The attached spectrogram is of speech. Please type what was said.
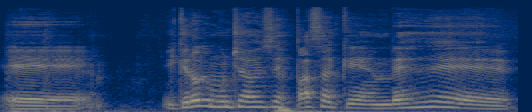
Eh, y creo que muchas veces pasa que en vez de,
